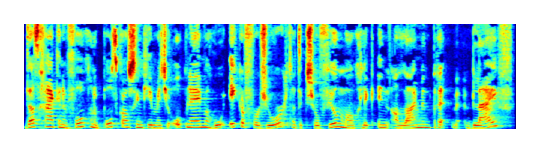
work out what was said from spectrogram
dat ga ik in een volgende podcast een keer met je opnemen. Hoe ik ervoor zorg dat ik zoveel mogelijk in alignment blijf.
